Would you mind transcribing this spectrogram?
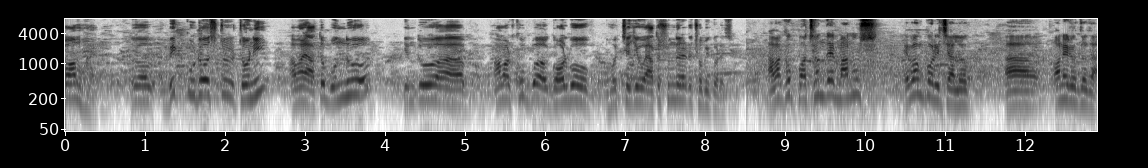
কম হয়। তো বিগ কুডোস টু টনি আমার এত বন্ধুও, কিন্তু আমার খুব গর্ব হচ্ছে যে ও এত সুন্দর একটা ছবি করেছে। আমার খুব পছন্দের মানুষ এবং পরিচালক। আহ, অনিরুদ্ধ দা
